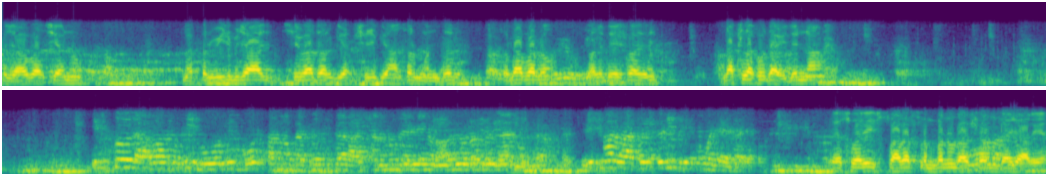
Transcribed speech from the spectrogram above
ਪੰਜਾਬ ਵਾਸੀਆਂ ਨੂੰ ਮੈਂ ਪ੍ਰਵੀਨ ਬਜਾਜ ਸੇਵਾਦਾਰ ਗਿਆ- ਸ਼੍ਰੀ ਗਿਆਨ ਸਰ ਮੰਦਿਰ ਸਭਾ ਵੱਲੋਂ ਸਾਰੇ ਦੇਸ਼ ਵਾਸੀਆਂ ਨੂੰ ਲੱਖ ਲੱਖ ਵਧਾਈ ਦਿੰਦਾ। ਇਸ ਤੋਂ ਇਲਾਵਾ ਤੁਸੀਂ ਹੋਰ ਵੀ ਬਹੁਤ ਕੰਮ ਕਰਦੇ ਹੋ ਜਿੱਦਾਂ ਰਾਸ਼ਨ ਨੂੰ ਲੈ ਕੇ ਗਰੀਬ ਇਸ ਵਾਰ ਰਾਸ਼ਨ ਕਿਹੜੀ ਤਰੀਕ ਨੂੰ ਵੰਡਿਆ ਜਾਏਗਾ ਇਸ ਵਾਰੀ 17 ਸਤੰਬਰ ਨੂੰ ਰਾਸ਼ਟਰ ਵੰਡਿਆ ਜਾ ਰਿਹਾ।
